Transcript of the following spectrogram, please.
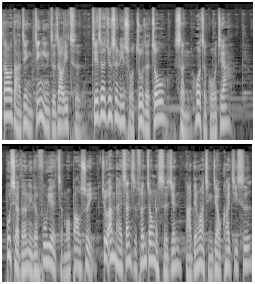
让我打进“经营执照”一词，接着就是你所住的州、省或者国家。不晓得你的副业怎么报税，就安排三十分钟的时间打电话请教会计师。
